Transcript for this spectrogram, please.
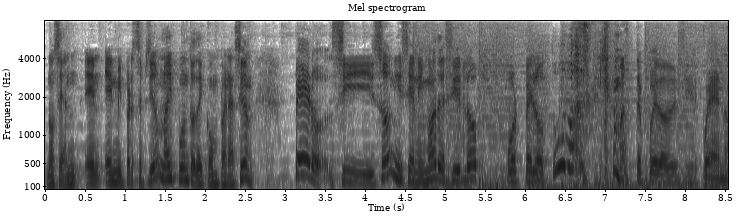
No, sea, en, mi percepción no hay punto de comparación. Pero si Sony se animó a decirlo por pelotudos, ¿qué más te puedo decir? Bueno,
